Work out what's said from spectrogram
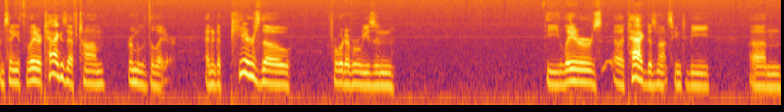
I'm saying if the layer tag is ftom, remove the layer. And it appears, though, for whatever reason, the layers uh, tag does not seem to be um,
